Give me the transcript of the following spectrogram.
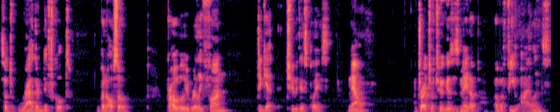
So it's rather difficult, but also probably really fun to get to this place. Now, Dry Tortugas is made up of a few islands.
